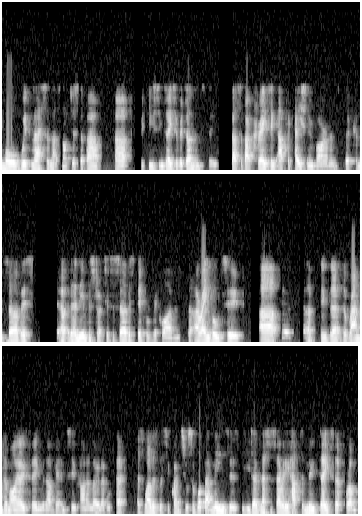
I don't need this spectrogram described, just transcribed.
more with less. And that's not just about uh, reducing data redundancy, that's about creating application environments that can service uh, then the infrastructure to service different requirements that are able to uh, uh do the, the random IO thing without getting too kind of low level tech, as well as the sequential. So what that means is that you don't necessarily have to move data from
